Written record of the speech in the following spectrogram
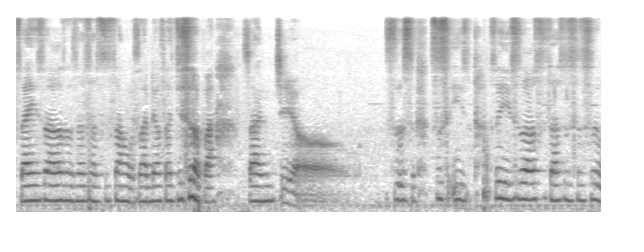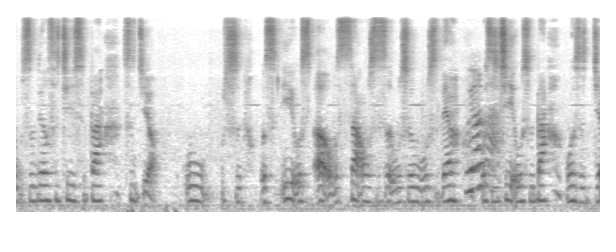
三一三二三三三四三五三六三七三八三九。四十、四十一、四一、四二、四三、四四、四五、四六、四七、四八、四九、五十、五十一、五十二、五十三、五十四、五十五、五十六、五十七、五十八、五十九，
